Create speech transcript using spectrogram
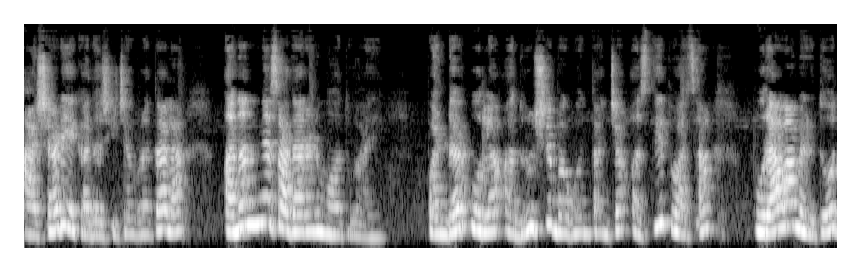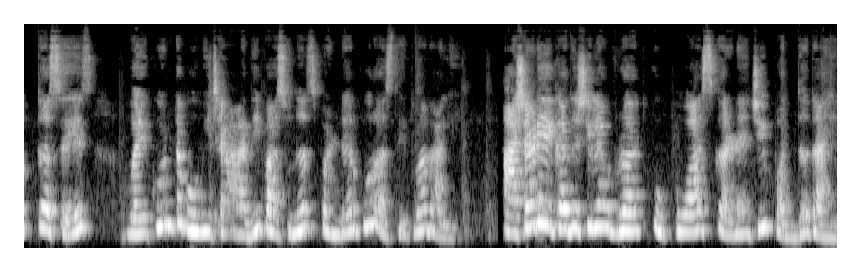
आषाढी एकादशीच्या व्रताला अनन्यसाधारण महत्त्व आहे. पंढरपूरला अदृश्य भगवंतांच्या अस्तित्वाचा पुरावा मिळतो तसेच वैकुंठ भूमीच्या आधीपासूनच पंढरपूर अस्तित्वात आले. आषाढी एकादशीला व्रत उपवास करण्याची पद्धत आहे.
